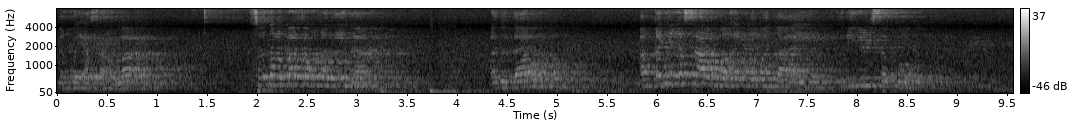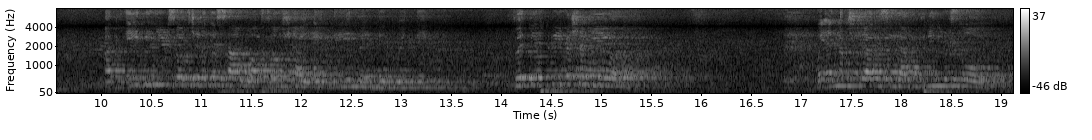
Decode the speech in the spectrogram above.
ng may asawa. So nakabasa ko kanina, ano daw, ang kanyang asawa ay namatay 3 years ago. At 18 years old siya nag-asawa, so siya ay 18, 19, 20. 23 na siya ngayon. May anak siya, sila 3 years old.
